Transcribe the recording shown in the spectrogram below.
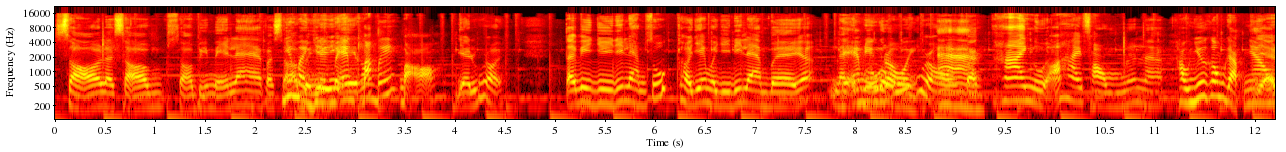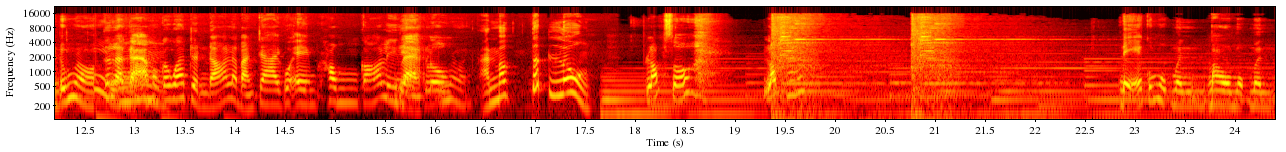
Sợ là sợ sợ bị mẹ la và sợ nhưng mà bị gì mẹ em không biết. bỏ. Dạ đúng rồi tại vì dì đi làm suốt thời gian mà dì đi làm về á là thì em, em đi ngủ rồi, rồi. À. và hai người ở hai phòng nên là hầu như không gặp nhau. Dạ đúng rồi. Tức là cả một cái quá trình đó là bạn trai của em không có liên dạ, lạc luôn. anh mất tích luôn. Lóc số. Lóc hết. Đẻ của một mình bầu một mình.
